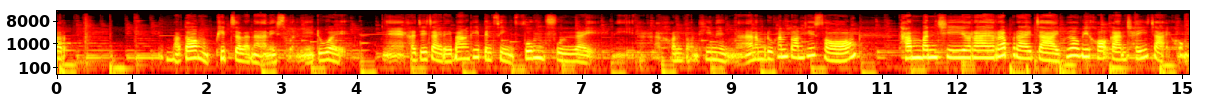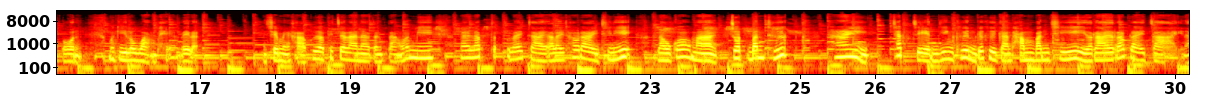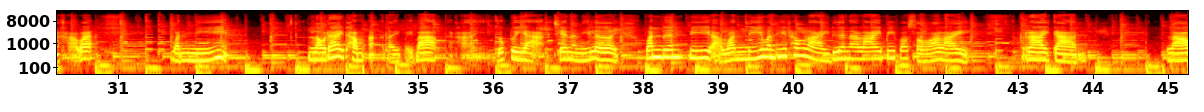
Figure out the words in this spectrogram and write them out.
มาต้องพิจารณาในส่วนนี้ด้วย เนี่ยค่าใช้จ่ายใดบ้างที่เป็นสิ่งฟุ่มเฟือยนี่นะคะขั้นตอนที่1นงนะนำมาดูขั้นตอนที่ 2ทำบัญชีรายรับรายจ่ายเพื่อวิเคราะห์การใช้จ่ายของตน เมื่อกี้เราวางแผนไว้แหละใช่ไหมคะเพื่อพิจารณาต่างๆ ว่ามีรายรับรายจ่ายอะไรเท่าใดทีนี้เราก็มาจดบันทึกให้ชัดเจนยิ่งขึ้นก็คือการทำบัญชีรายรับรายจ่ายนะคะว่า วันนี้ เราได้ทำอะไรไปบ้างนะคะ ยกตัวอย่าง เช่นอันนี้เลย วันเดือนปีอะวันนี้วันที่เท่าไหร่เดือนอะไรปีพศอะไร รายการ เรา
